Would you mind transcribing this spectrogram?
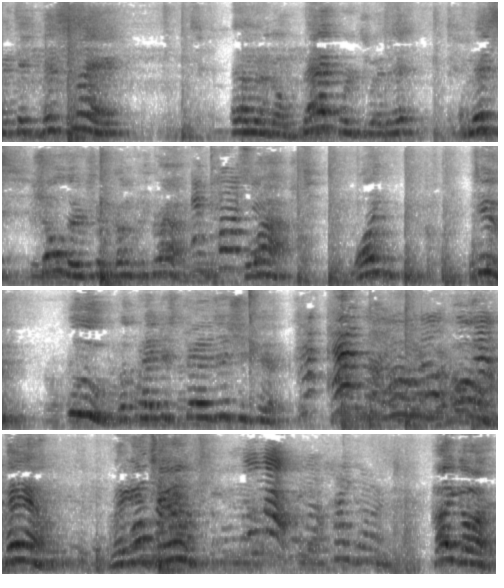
going to take this leg and I'm going to go backwards with it. And this shoulder is going to come to the ground. And toss So it. watch. One, two. Ooh, look what I just transitioned to. Ha- Have the Oh, bam. Right into High guard. high guard.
